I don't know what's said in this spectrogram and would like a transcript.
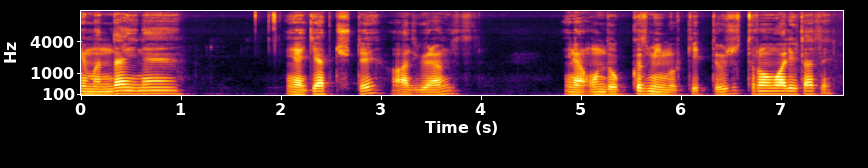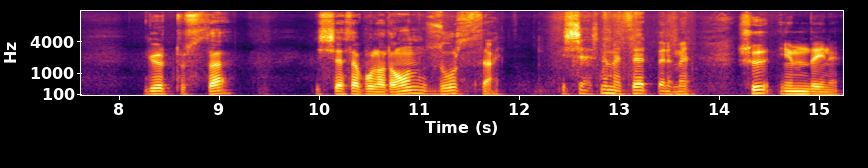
Yanında yine yine gap düştü. Hadi göremiz. Yine 19 milyon gitti. Ucu tron valyutasi. Görüp tursa ishlasa zo'r sayt. Ishlashni maslahat beraman. Shu endi yine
